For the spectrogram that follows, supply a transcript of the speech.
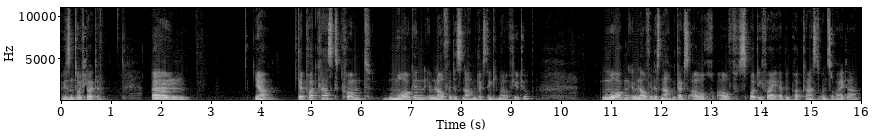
Wir sind durch, Leute. Ähm, ja, der Podcast kommt morgen im Laufe des Nachmittags, denke ich mal, auf YouTube. Morgen im Laufe des Nachmittags auch auf Spotify, Apple Podcast und so weiter.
